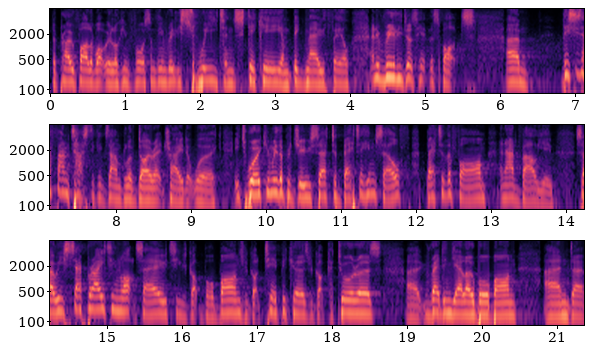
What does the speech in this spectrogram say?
the profile of what we were looking for something really sweet and sticky and big mouth feel. And it really does hit the spots. Um, this is a fantastic example of direct trade at work. It's working with a producer to better himself, better the farm, and add value. So he's separating lots out. He's got Bourbons, we've got Typicas, we've got Caturras, uh, red and yellow Bourbon, and uh,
